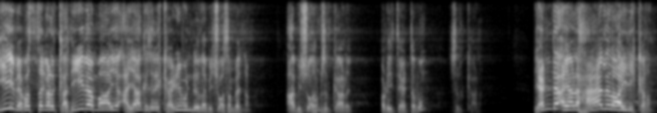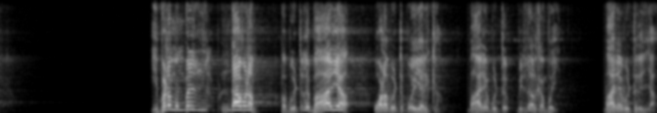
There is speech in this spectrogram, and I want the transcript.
ഈ വ്യവസ്ഥകൾക്ക് അതീതമായ അയാൾക്ക് ചില കഴിവുണ്ട് എന്ന വിശ്വാസം വരണം. ആ വിശ്വാസം ശിർക്കാണ്. അവിടെ ഈ തേട്ടവും ശിർക്കാണ്. രണ്ട് അയാൾ ഹാജറായിരിക്കണം ഇവിടെ മുമ്പിൽ ഉണ്ടാവണം. അപ്പം വീട്ടിൽ ഭാര്യ ഓളെ വീട്ടിൽ പോയി വിചാരിക്കാം ഭാര്യ വീട്ടിൽ വിരുന്നിറക്കാൻ പോയി. ഭാര്യ വീട്ടിലില്ല.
